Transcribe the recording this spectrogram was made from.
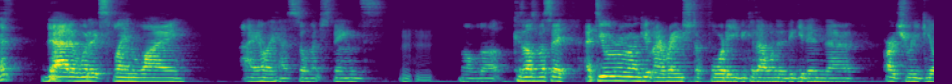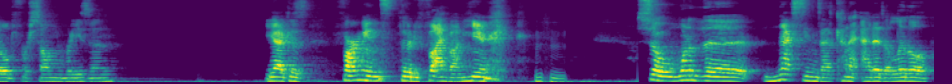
That that would explain why I only have so much things. Mhm. leveled up. Because I was about to say, I do remember getting my range to 40 because I wanted to get in the archery guild for some reason. Yeah, because farming's 35 on here. Mhm. So one of the next things I kind of added a little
